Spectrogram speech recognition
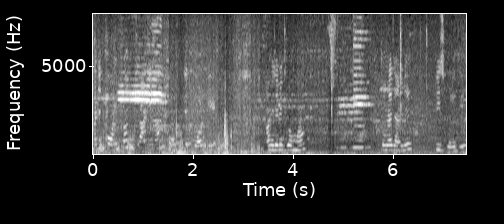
মানে কনফার্ম জানি আমি জানি ব্রহ্মা। তোমরা জানলে প্লিজ বলে দিও।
